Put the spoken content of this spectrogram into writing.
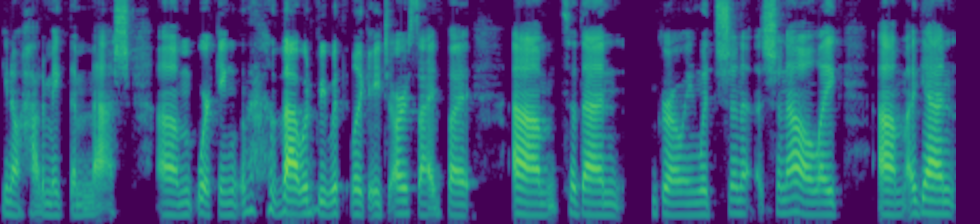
you know, how to make them mesh. Um, working that would be with like HR side, but um, to then growing with Chanel, like, um, again,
